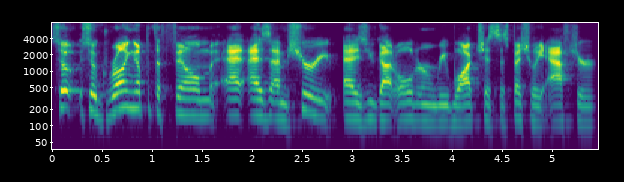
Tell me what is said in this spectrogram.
So so growing up with the film, as I'm sure as you got older and rewatched this, especially after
